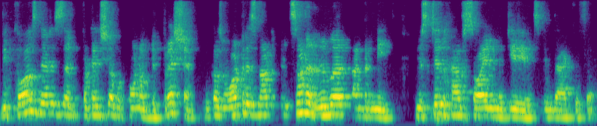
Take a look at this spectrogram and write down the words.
because there is a potential of a cone of depression, because water is not, it's not a river underneath. You still have soil materials in the aquifer.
